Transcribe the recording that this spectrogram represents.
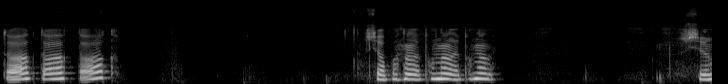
Так, так, так. Все, погнали, погнали, погнали. Все.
